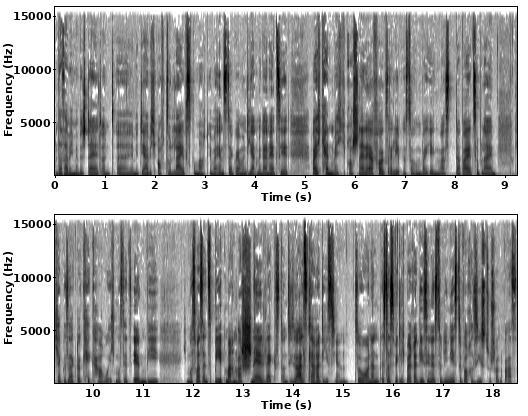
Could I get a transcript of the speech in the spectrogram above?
Das habe ich mir bestellt und äh, mit der habe ich oft so Lives gemacht über Instagram und die hat mir dann erzählt, weil ich kenne mich, ich brauche schnelle Erfolgserlebnisse, um bei irgendwas dabei zu bleiben. Und ich habe gesagt, okay, Caro, ich muss jetzt irgendwie, ich muss was ins Beet machen, was schnell wächst. Und sie so, alles klar, Radieschen. So, und dann ist das wirklich bei Radieschen, ist so, die nächste Woche siehst du schon was.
